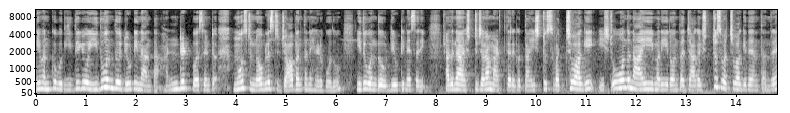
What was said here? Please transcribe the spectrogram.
ನೀವು ಅನ್ಕೋಬೋದು, ಇದೆಯೋ, ಇದು ಒಂದು ಡ್ಯೂಟಿನ ಅಂತ hundred percent most noblest job ಅಂತಲೇ ಹೇಳ್ಬೋದು. ಇದು ಒಂದು ಡ್ಯೂಟಿನೇ ಸರಿ. ಅದನ್ನು ಎಷ್ಟು ಜನ ಮಾಡ್ತಿದ್ದಾರೆ ಗೊತ್ತಾ? ಇಷ್ಟು ಸ್ವಚ್ಛವಾಗಿ, ಇಷ್ಟೊಂದು ನಾಯಿ ಮರಿ ಇರೋವಂಥ ಜಾಗ ಇಷ್ಟು ಸ್ವಚ್ಛವಾಗಿದೆ ಅಂತಂದರೆ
